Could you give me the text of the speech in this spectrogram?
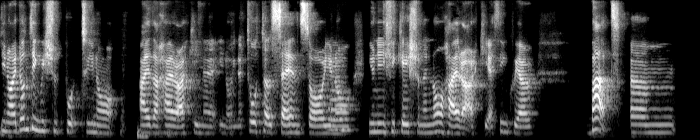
you know, I don't think we should put, you know, either hierarchy in a, you know, in a total sense or, you know, unification and no hierarchy. I think we are, but, um,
